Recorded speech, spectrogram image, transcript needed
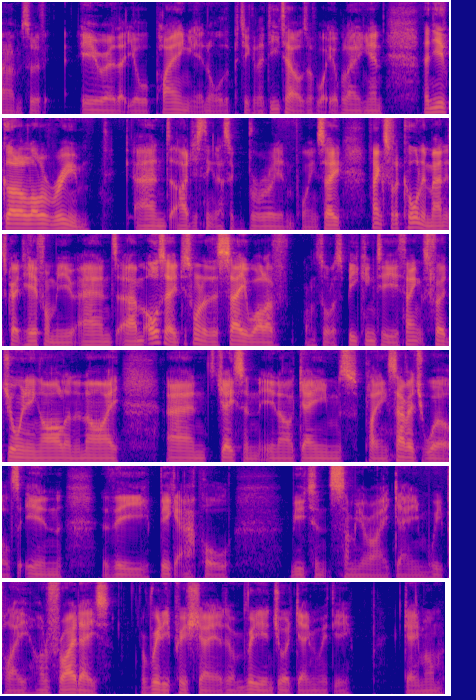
um, sort of era that you're playing in or the particular details of what you're playing in, then you've got a lot of room. And I just think that's a brilliant point. So thanks for the call in, man. It's great to hear from you. And um, also, just wanted to say while I've, I'm sort of speaking to you, thanks for joining Arlen and I and Jason in our games playing Savage Worlds in the Big Apple Mutant Samurai game we play on Fridays. I really appreciate it. I really enjoyed gaming with you. Game on.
